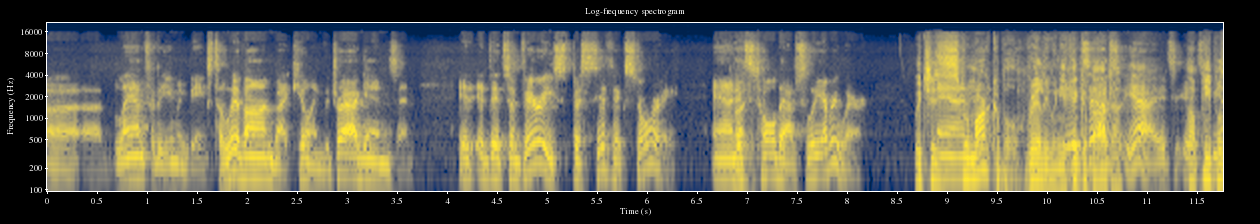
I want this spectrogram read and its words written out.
uh, a, land for the human beings to live on by killing the dragons, and it, it, it's a very specific story, and right. it's told absolutely everywhere. Which is and remarkable, really, when you think about abs- yeah, it's, it's how people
